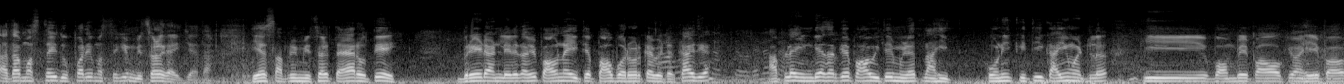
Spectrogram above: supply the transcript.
आता मस्तही दुपारी मस्त की मिसळ खायची आता. येस आपली मिसळ तयार होते. ब्रेड आणलेले तर आम्ही पाव नाही इथे पाव बरोबर काय भेटत? काय द्या आपल्या इंडियासारखे पाव इथे मिळत नाहीत. कोणी किती काही म्हटलं की बॉम्बे पाव किंवा हे पाव.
